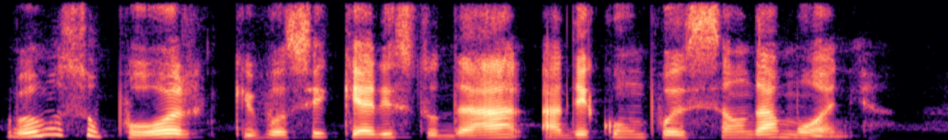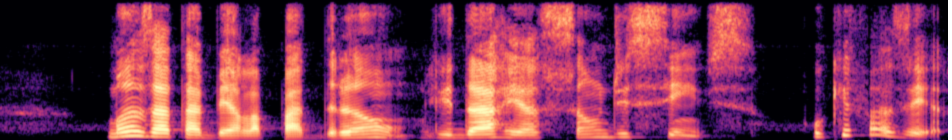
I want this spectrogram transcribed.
Vamos supor que você quer estudar a decomposição da amônia mas a tabela padrão lhe dá a reação de síntese. O que fazer?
